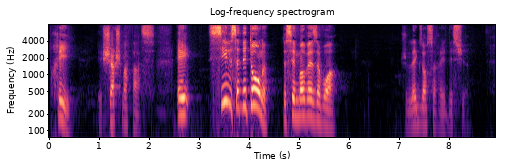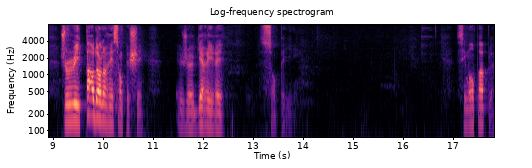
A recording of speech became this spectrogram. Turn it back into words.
prie et cherche ma face, et s'il se détourne de ses mauvaises voies, je l'exaucerai des cieux. Je lui pardonnerai son péché je guérirai son pays. Si mon peuple,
